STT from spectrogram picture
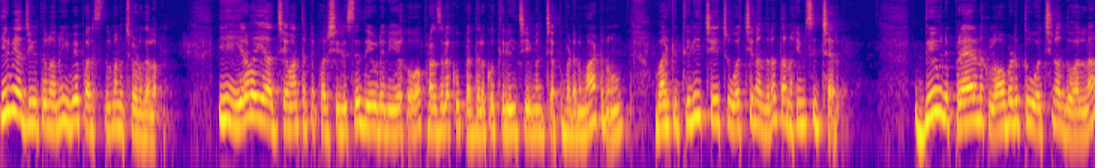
ఇరవై జీవితంలోనూ ఇవే పరిస్థితులు మనం చూడగలం. ఈ ఇరవై అధ్యాయం అంతటిని పరిశీలిస్తే దేవుడని ఏహోవా ప్రజలకు పెద్దలకు తెలియచేయమని చెప్పబడిన మాటను వారికి తెలియచేయచు వచ్చినందున తను హింసించారు. దేవుని ప్రేరణకు లోబడుతూ వచ్చినందువల్ల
